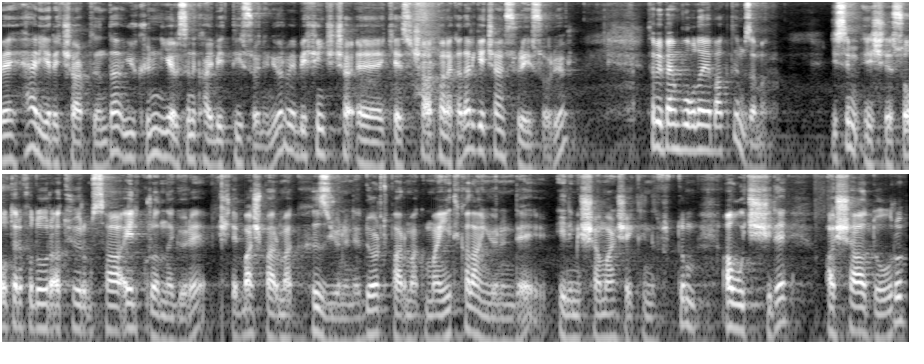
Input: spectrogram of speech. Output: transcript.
ve her yere çarptığında yükünün yarısını kaybettiği söyleniyor ve 5. kez çarpana kadar geçen süreyi soruyor. Tabii ben bu olaya baktığım zaman cisim e, işte sol tarafa doğru atıyorum sağ el kuralına göre işte baş parmak hız yönünde, dört parmak manyetik alan yönünde elimi şamar şeklinde tuttum. Avuç içi de aşağı doğru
